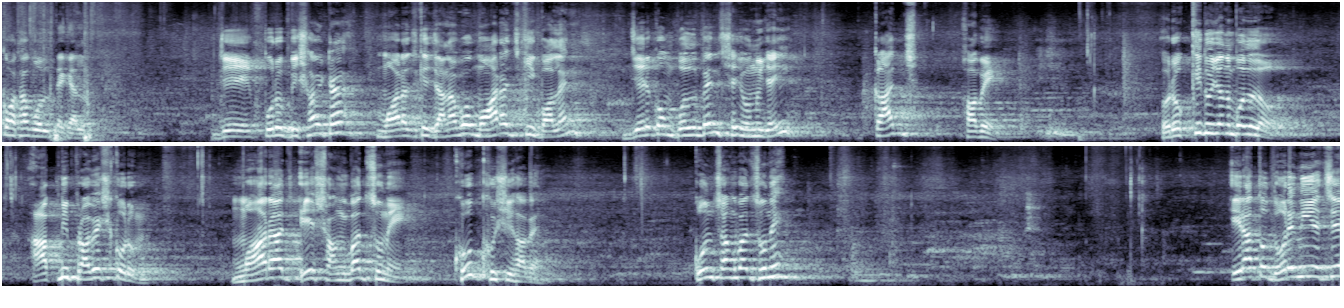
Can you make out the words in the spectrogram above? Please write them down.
কথা বলতে গেল। যে পুরো বিষয়টা মহারাজকে জানাব। মহারাজ কি বলেন? যেরকম বলবেন, সেই অনুযায়ী কাজ হবে। রক্ষী দুজন বলল, আপনি প্রবেশ করুন। মহারাজ এ সংবাদ শুনে খুব খুশি হবেন। কোন সংবাদ শুনে? এরা তো ধরে নিয়েছে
